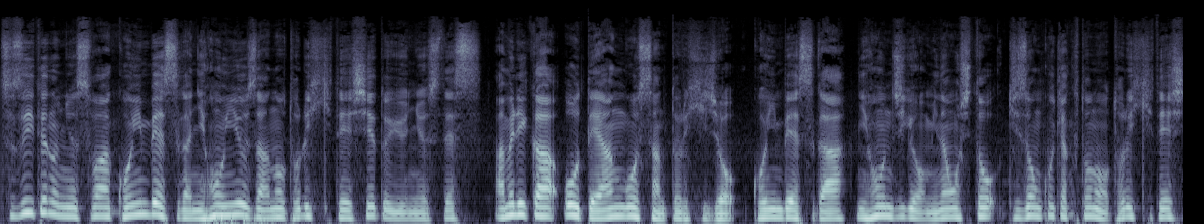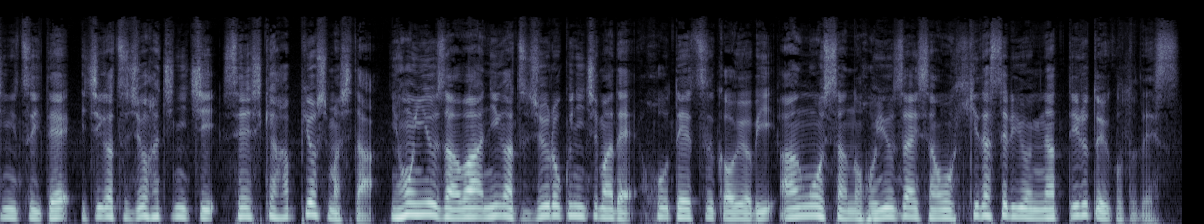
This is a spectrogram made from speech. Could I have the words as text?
続いてのニュースはコインベースが日本ユーザーの取引停止へというニュースです。アメリカ大手暗号資産取引所コインベースが日本事業見直しと既存顧客との取引停止について1月18日正式発表しました。日本ユーザーは2月16日まで法定通貨及び暗号資産の保有財産を引き出せるようになっているということです。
